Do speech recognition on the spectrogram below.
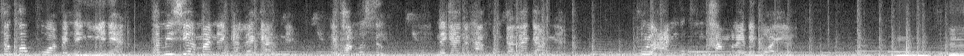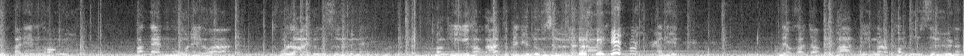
ถ้าครอบครัวเป็นอย่างนี้เนี่ย ถ้าไม่เชื่อมั่นในกันและกันเนี่ยในความรู้สึกในการกระทำของกันและกันเนี่ย ผู้ร้ายมันก็คงทำอะไรบ่อยๆอะอืมคือประเด็นของป้าแตนพูดถือว่าคนร้ายดูสื่อเนี่ย บางทีเขาอาจจะไม่ได้ดูสื่อก็ได้ อันนี้ เดี๋ยวเขาจะไปพาดพิงว่าเขาดูสื่อนะ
